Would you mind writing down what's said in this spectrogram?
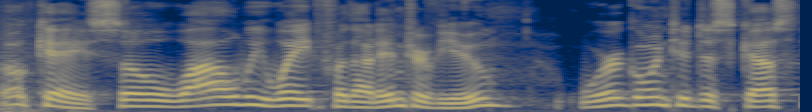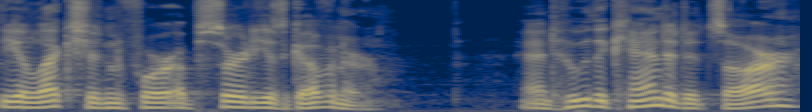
Okay, so while we wait for that interview, we're going to discuss the election for Absurdia's governor and who the candidates are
